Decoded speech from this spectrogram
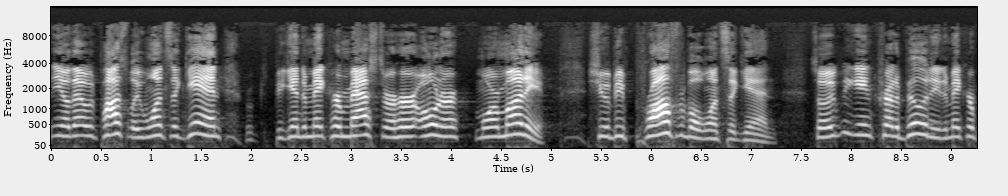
you know that would possibly once again begin to make her master, her owner, more money. She would be profitable once again. So it would gain credibility to make her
